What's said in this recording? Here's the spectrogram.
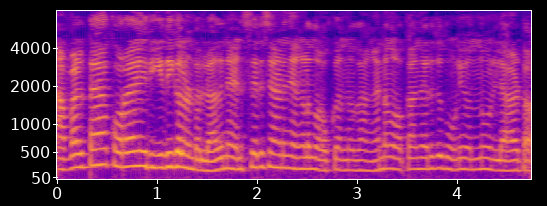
അവളുടെ കുറെ രീതികളുണ്ടല്ലോ. അതിനനുസരിച്ചാണ് ഞങ്ങൾ നോക്കുന്നത്. അങ്ങനെ നോക്കാൻ നേരത്ത് തുണിയൊന്നും ഇല്ല കേട്ടോ.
